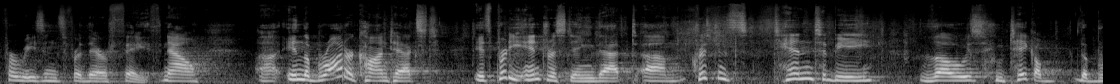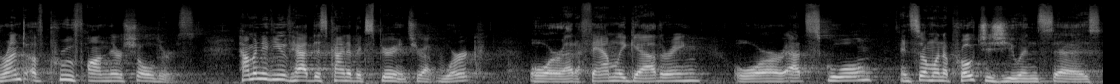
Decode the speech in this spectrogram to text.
for reasons for their faith. Now, uh, in the broader context, it's pretty interesting that um, Christians tend to be those who take a, the brunt of proof on their shoulders. How many of you have had this kind of experience? You're at work or at a family gathering or at school, and someone approaches you and says,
